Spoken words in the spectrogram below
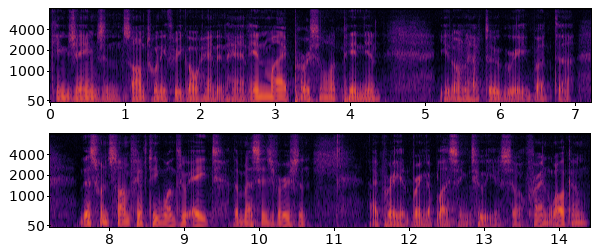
King James and Psalm 23 go hand in hand. In my personal opinion, you don't have to agree, but uh, this one, Psalm 51 through 8, the message version, I pray it bring a blessing to you. So, friend, welcome.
